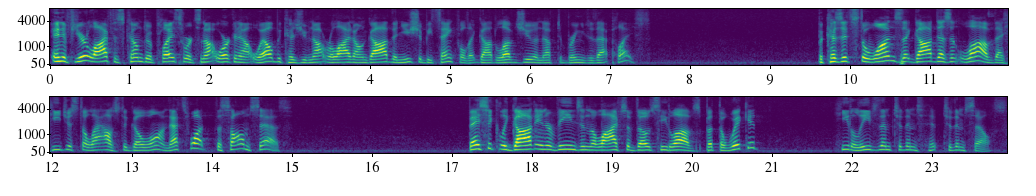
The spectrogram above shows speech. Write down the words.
And if your life has come to a place where it's not working out well because you've not relied on God, then you should be thankful that God loves you enough to bring you to that place because it's the ones that God doesn't love that He just allows to go on. That's what the psalm says. Basically, God intervenes in the lives of those He loves, but the wicked, He leaves them to, them, to themselves.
